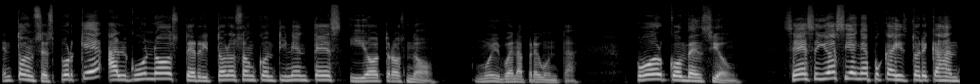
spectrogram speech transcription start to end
Entonces, ¿por qué algunos territorios son continentes y otros no? Muy buena pregunta. Por convención. Se siguió así en épocas históricas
